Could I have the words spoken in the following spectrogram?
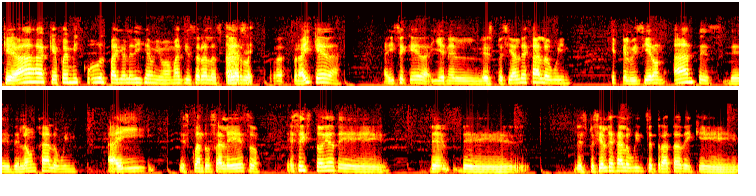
que, ah, que fue mi culpa, yo le dije a mi mamá que usara las ah, perlas pero ahí queda, ahí se queda. Y en el especial de Halloween, que, lo hicieron antes de, Long Halloween, ahí es cuando sale eso. Esa historia de, de, especial de Halloween se trata de que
